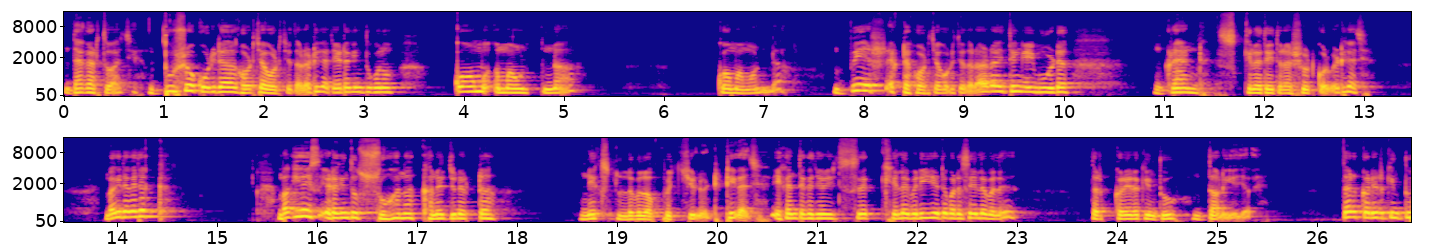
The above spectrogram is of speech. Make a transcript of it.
দেখার তো আছে, দুশো কোটি টাকা খরচা করছে তারা, ঠিক আছে? এটা কিন্তু কোনো কম অ্যামাউন্ট না, কম অ্যামাউন্ট না। বেশ একটা খরচা করেছে তারা। আর আই থিঙ্ক এই মুভিটা গ্র্যান্ড স্কেলেতেই তারা শ্যুট করবে, ঠিক আছে? বাকি দেখা যাক। বাকি গাইস এটা কিন্তু সুহানা খানের জন্য একটা নেক্সট লেভেল অপরচুনিটি ঠিক আছে? এখান থেকে যদি সে খেলে বেরিয়ে যেতে পারে সেই লেভেলে তার ক্যারিয়ার কিন্তু দাঁড়িয়ে যাবে। তার ক্যারিয়ার কিন্তু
